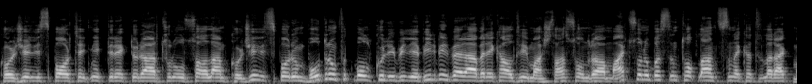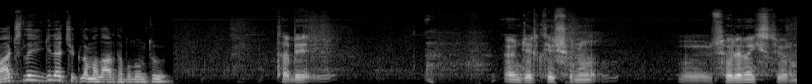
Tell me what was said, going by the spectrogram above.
Kocaeli Spor Teknik Direktörü Ertuğrul Sağlam, Kocaeli Spor'un Bodrum Futbol Kulübü ile bir bir berabere kaldığı maçtan sonra maç sonu basın toplantısına katılarak maçla ilgili açıklamalarda bulundu. Tabii öncelikle şunu e, söylemek istiyorum.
